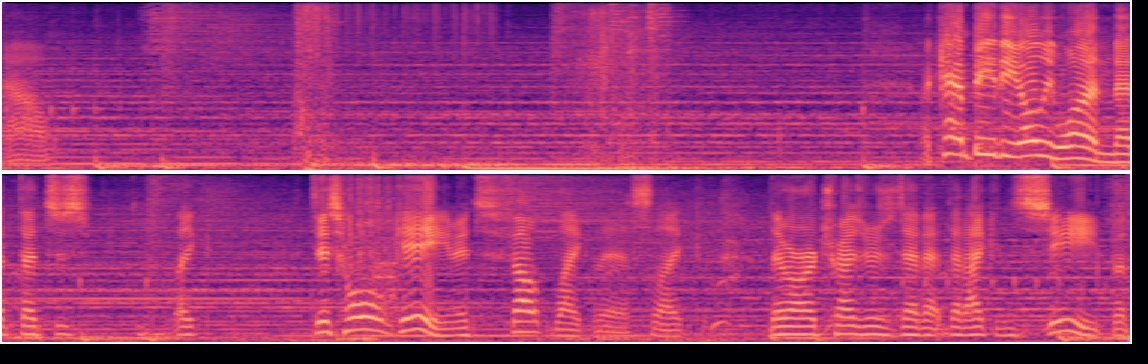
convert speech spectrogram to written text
Ow. I can't be the only one that, that just, like, this whole game, it's felt like this. Like, there are treasures that, that, that I can see, but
